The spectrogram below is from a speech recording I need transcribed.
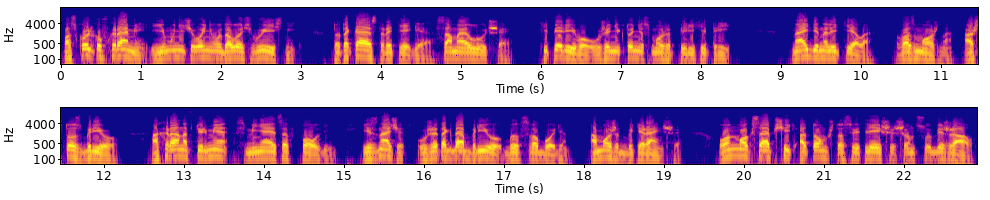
Поскольку в храме ему ничего не удалось выяснить, то такая стратегия самая лучшая. Теперь его уже никто не сможет перехитрить. Найдено ли тело? Возможно. А что с Брио? Охрана в тюрьме сменяется в полдень. И значит, уже тогда Брио был свободен, а может быть и раньше. Он мог сообщить о том, что светлейший Шансу бежал.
